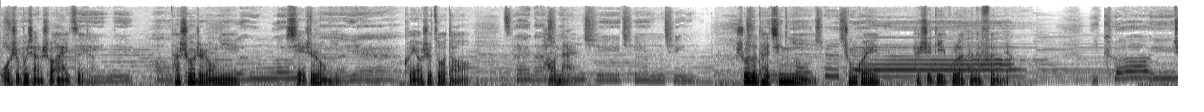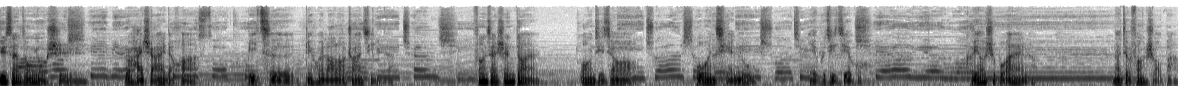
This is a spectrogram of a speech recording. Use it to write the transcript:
我是不想说“爱”字的，他说着容易，写着容易，可要是做到，好难。说的太轻易，终归还是低估了他的分量。聚散总有时，若还是爱的话，彼此定会牢牢抓紧的。放下身段，忘记骄傲，不问前路，也不计结果。可要是不爱了，那就放手吧。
